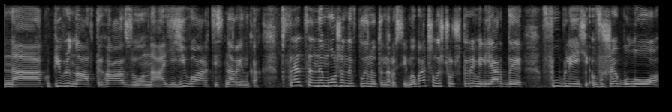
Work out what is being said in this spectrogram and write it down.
на купівлю нафти, газу, на її вартість на ринках, все це не може не вплинути на Росію. Ми бачили, що 4 мільярди фублій вже було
